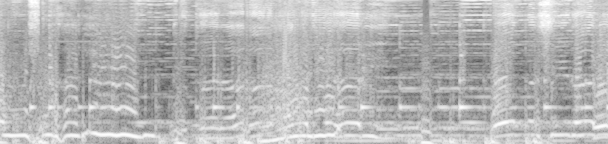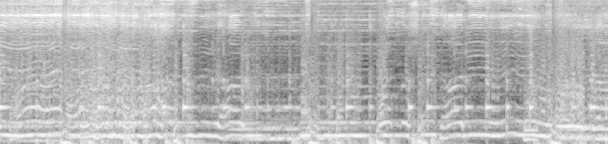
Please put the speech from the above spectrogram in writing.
ওম শ্রীধারি বিহারি। ওম Allah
